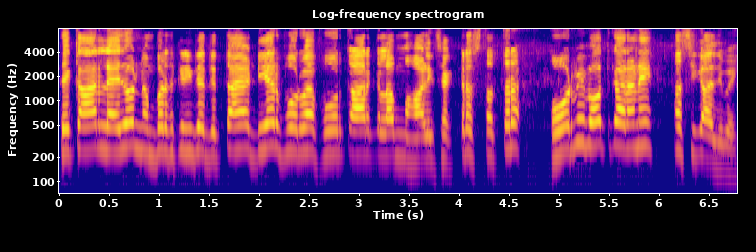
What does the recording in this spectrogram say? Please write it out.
ਤੇ ਕਾਰ ਲੈ ਜਾਓ ਨੰਬਰ ਸਕਰੀਨ ਤੇ ਦਿੱਤਾ ਹੈ dear 4x4 car club Mohali sector 77 ਹੋਰ ਵੀ ਬਹੁਤ ਕਾਰਾਂ ਨੇ। ਸਤਿ ਸ਼੍ਰੀ ਅਕਾਲ ਜੀ ਬਾਈ।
